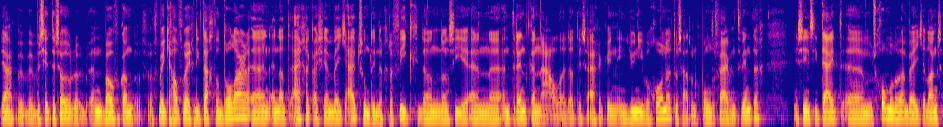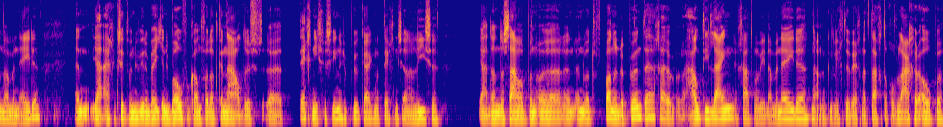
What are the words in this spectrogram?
ja, we, zitten zo aan bovenkant, of een beetje halverwege die 80 dollar. En, en dat eigenlijk als je een beetje uitzoomt in de grafiek, dan, dan zie je een, een trendkanaal. Dat is eigenlijk in, in juni begonnen. Toen zaten we nog op 125. En sinds die tijd um, schommelen we een beetje langzaam naar beneden. En ja, eigenlijk zitten we nu weer een beetje aan de bovenkant van dat kanaal. Dus uh, technisch gezien, als je puur kijkt naar technische analyse, ja, dan, dan staan we op een, een, een wat spannender punt. Hè. Houdt die lijn, gaat maar weer naar beneden. Nou, dan ligt de weg naar 80 of lager open.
